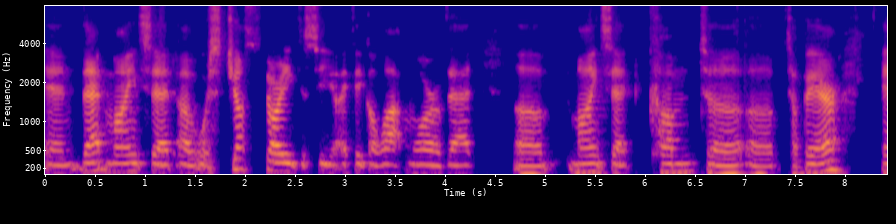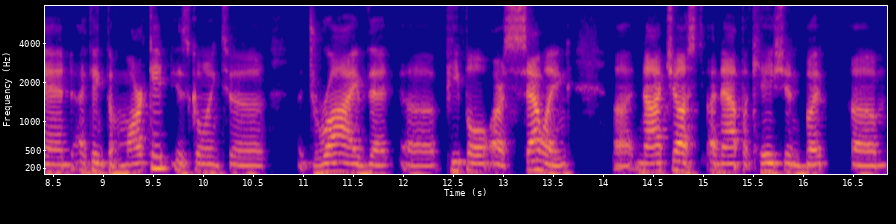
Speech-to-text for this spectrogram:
And that mindset, uh, we're just starting to see, I think, a lot more of that uh, mindset come to uh, to bear. And I think the market is going to drive that uh, people are selling uh, not just an application, but um,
